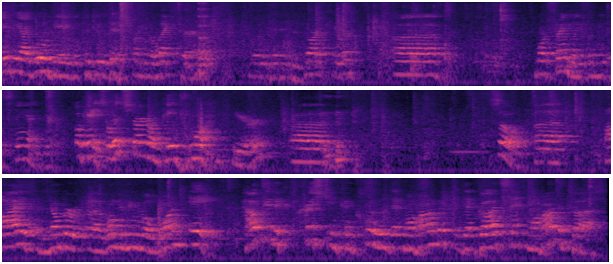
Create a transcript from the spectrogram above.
maybe I will be able to do this from the lectern. A little bit in the dark here. Uh, more friendly for me to stand here. Okay, so let's start on page one here. Uh, so, uh, I, number uh, Roman numeral 1a. How could a Christian conclude that Muhammad, that God sent Muhammad to us?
